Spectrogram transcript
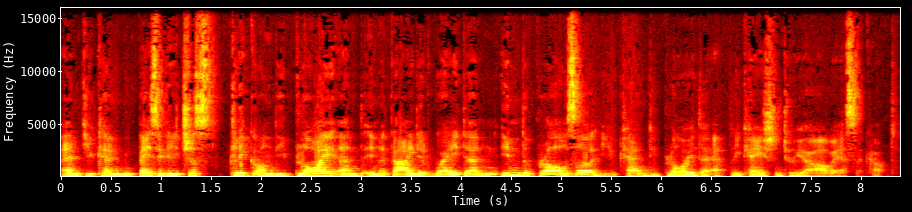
and you can basically just click on deploy and in a guided way then in the browser you can deploy the application to your AWS account.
